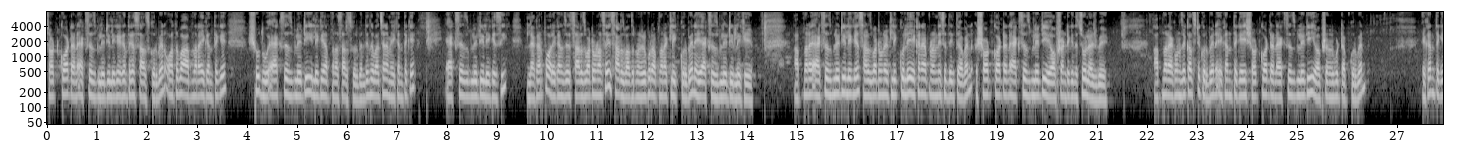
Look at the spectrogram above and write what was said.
শর্টকাট অ্যান্ড অ্যাক্সেসবিলিটি লিখে এখান থেকে সার্চ করবেন, অথবা আপনারা এখান থেকে শুধু অ্যাক্সেসবিলিটি লিখে আপনারা সার্চ করবেন। দেখতে পাচ্ছেন আমি এখান থেকে অ্যাক্সেসবিলিটি লিখেছি। লেখার পর এখানে যে সার্চ বাটন আছে, এই সার্চ বাটনের উপর আপনারা ক্লিক করবেন এই অ্যাক্সেসবিলিটি লিখে। আপনারা অ্যাক্সেসবিলিটি লিখে সার্চ বাটনে ক্লিক করলে এখানে আপনারা নিচে দেখতে পাবেন শর্টকাট অ্যান্ড অ্যাক্সেসবিলিটি এই অপশানটি কিন্তু চলে আসবে। আপনারা এখন যে কাজটি করবেন, এখান থেকে এই শর্টকাট অ্যান্ড অ্যাক্সেসবিলিটি অপশানের উপর ট্যাপ করবেন। এখান থেকে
